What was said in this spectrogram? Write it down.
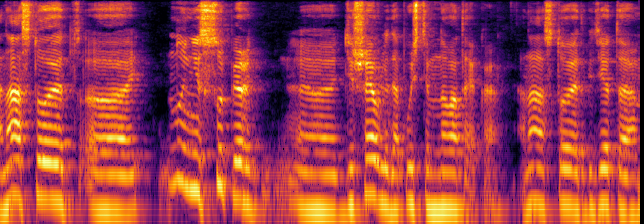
Она стоит, э, ну, не супер э, дешевле, допустим, Новотека. Она стоит где-то,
